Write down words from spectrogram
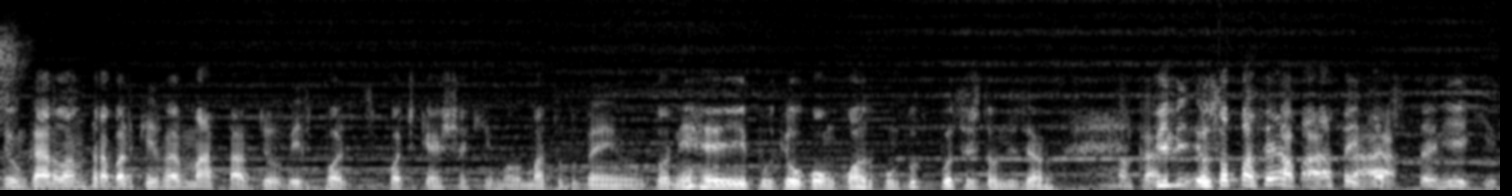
tem um cara lá no trabalho que ele vai me matar de ouvir esse pod- esse podcast aqui, mano. Mas tudo bem, eu não tô nem aí porque eu concordo com tudo que vocês estão dizendo. Não, cara, Fili- eu só passei a Avatar. aceitar Titanic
